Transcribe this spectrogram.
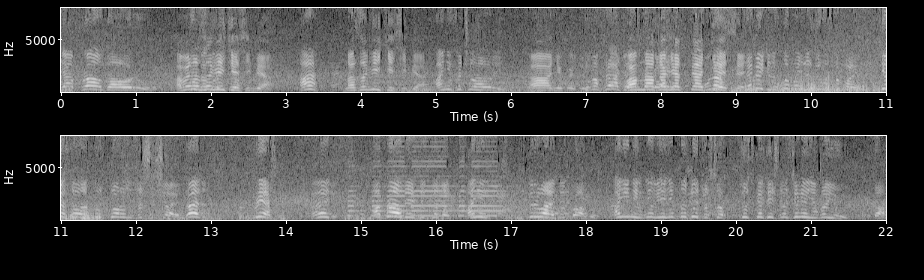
Я правду говорю. А вы как назовите что? себя. А? Назовите себя. А не хочу говорить. А, не хочу. Демократия Вам надо такая. лет У нас, 5-10. Заметили, кто по телевизору выступает? Те, кто одну сторону защищают, правильно? Брешут. Понимаете? А правду, если сказать, они скрывают эту правду. Они не, не, не признаются, что русскоязычное население воюет. Да.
